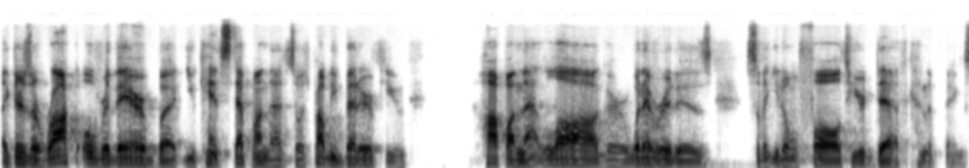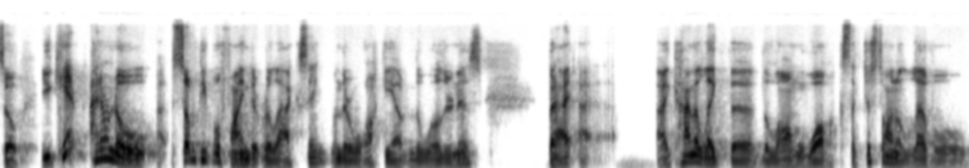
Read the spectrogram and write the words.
Like there's a rock over there, but you can't step on that. So it's probably better if you hop on that log or whatever it is so that you don't fall to your death kind of thing. So you can't I don't know, some people find it relaxing when they're walking out in the wilderness, but I I, I kind of like the the long walks, like just on a level,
